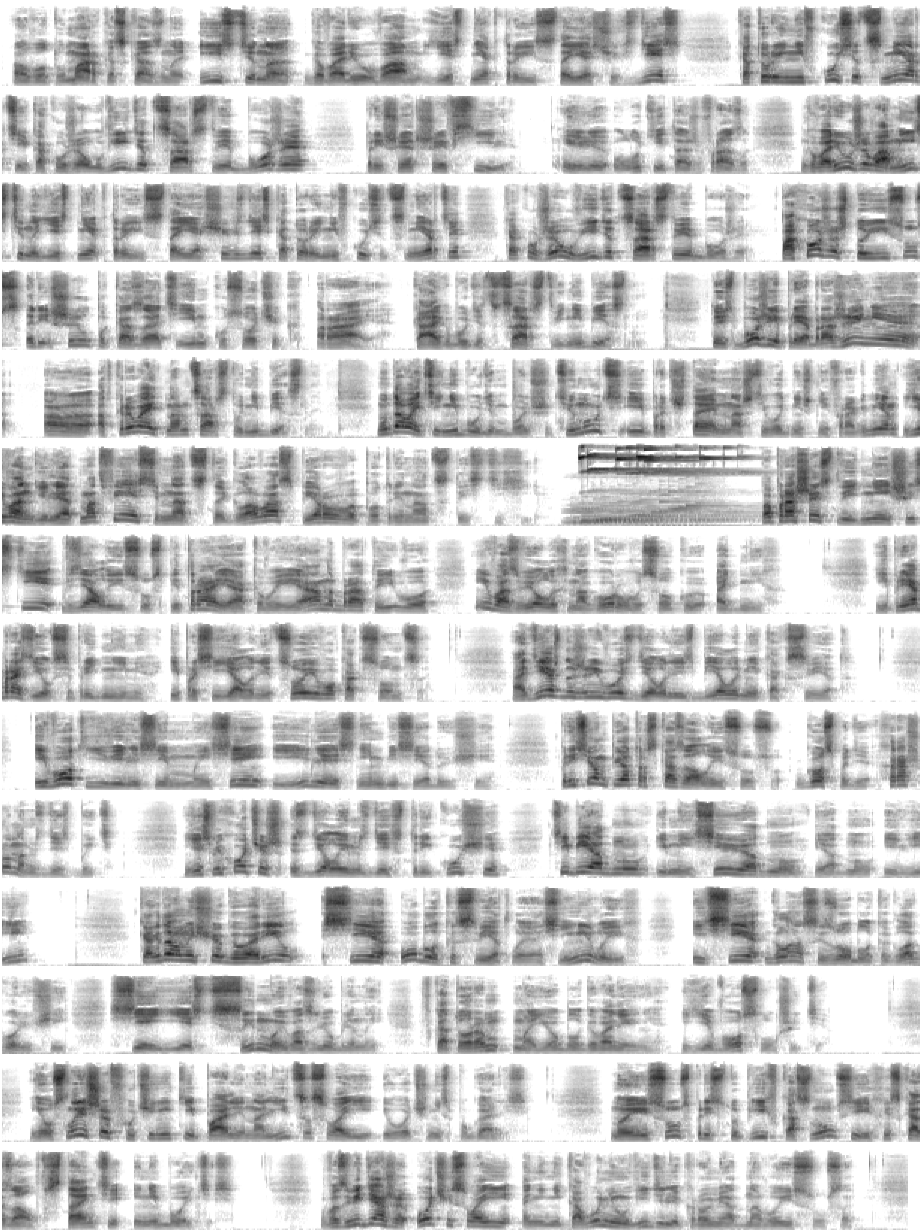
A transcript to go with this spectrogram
А вот у Марка сказано «Истинно, говорю вам, есть некоторые из стоящих здесь, которые не вкусят смерти, как уже увидят Царствие Божие, пришедшее в силе». Или у Луки та же фраза. «Говорю же вам, истинно есть некоторые из стоящих здесь, которые не вкусят смерти, как уже увидят Царствие Божие». Похоже, что Иисус решил показать им кусочек рая, как будет в Царстве Небесном. То есть Божье преображение э, открывает нам Царство Небесное. Ну, давайте не будем больше тянуть и прочитаем наш сегодняшний фрагмент. Евангелие от Матфея, 17 глава, с 1 по 13 стихи. По прошествии дней шести взял Иисус Петра, Иакова и Иоанна, брата его, и возвел их на гору высокую одних. И преобразился пред ними, и просияло лицо его, как солнце. Одежды же его сделались белыми, как свет. И вот явились им Моисей и Илия с ним беседующие. При сем Петр сказал Иисусу, «Господи, хорошо нам здесь быть. Если хочешь, сделаем здесь три кущи, тебе одну, и Моисею одну, и одну Илии». Когда он еще говорил, «Се облако светлое осенило их, и се глаз из облака глаголющий, сей есть сын мой возлюбленный, в котором мое благоволение, его слушайте». И услышав, ученики пали на лица свои и очень испугались. Но Иисус, приступив, коснулся их и сказал, «Встаньте и не бойтесь». Возведя же очи свои, они никого не увидели, кроме одного Иисуса.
